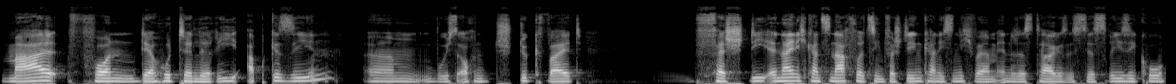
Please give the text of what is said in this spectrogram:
mal von der Hotellerie abgesehen, ähm, wo ich es auch ein Stück weit verstehe, äh, nein, ich kann es nachvollziehen, verstehen kann ich es nicht, weil am Ende des Tages ist das Risiko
